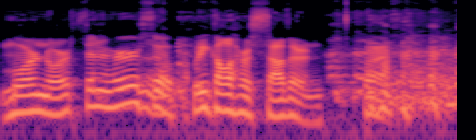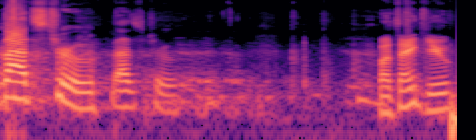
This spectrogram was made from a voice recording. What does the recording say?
more north than her, so we call her southern. That's true. That's true. But thank you.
